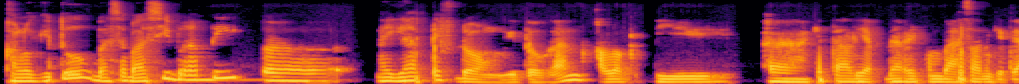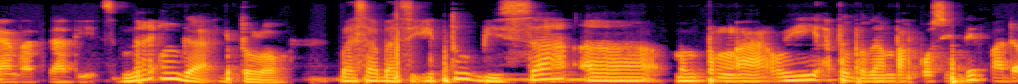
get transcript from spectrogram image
Kalau gitu basa-basi berarti uh, negatif dong gitu kan. Kalau uh, kita lihat dari pembahasan kita yang tadi tadi sebenarnya enggak gitu loh. Basa-basi itu bisa uh, mempengaruhi atau berdampak positif pada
